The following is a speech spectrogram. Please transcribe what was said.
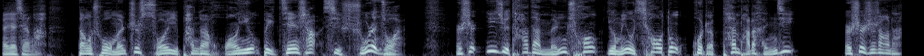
大家想啊，当初我们之所以判断黄英被奸杀系熟人作案，而是依据他的门窗有没有撬动或者攀爬的痕迹。而事实上呢，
